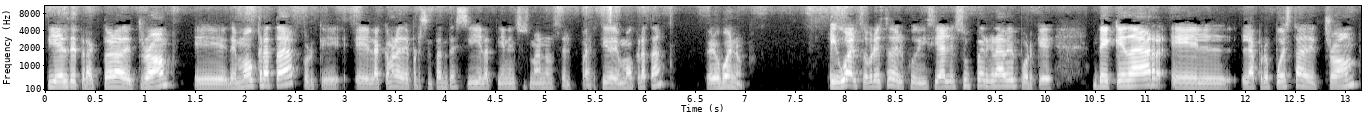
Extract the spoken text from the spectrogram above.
fiel detractora de Trump, eh, demócrata, porque eh, la Cámara de Representantes sí la tiene en sus manos el Partido Demócrata, pero bueno, igual sobre esto del judicial es súper grave porque de quedar la propuesta de Trump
